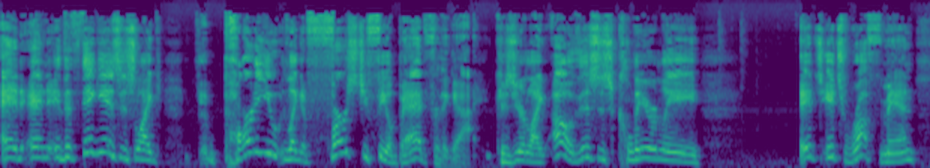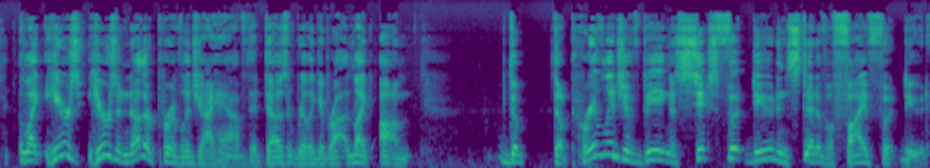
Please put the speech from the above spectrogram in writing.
and and the thing is, is like part of you like at first you feel bad for the guy because you're like, oh, this is clearly it's it's rough, man. Like here's here's another privilege I have that doesn't really get brought like um the the privilege of being a six foot dude instead of a five foot dude.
